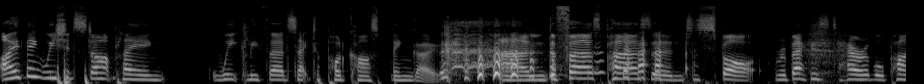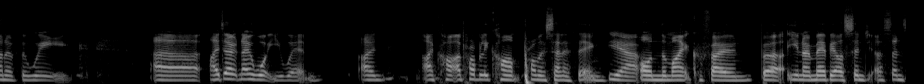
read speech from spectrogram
I think we should start playing weekly third sector podcast bingo. and the first person to spot Rebecca's terrible pun of the week, uh, I don't know what you win. I I can't. I probably can't promise anything. Yeah. On the microphone, but you know, maybe I'll send you. I'll send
